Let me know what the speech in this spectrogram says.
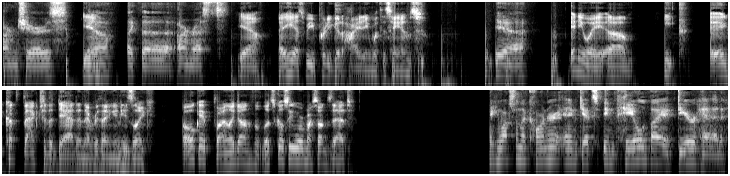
armchairs. Yeah. You know? like the armrests. Yeah, he has to be pretty good at hiding with his hands. Yeah. Anyway, um, he it cuts back to the dad and everything, and he's like, "Okay, finally done. Let's go see where my son's at." And he walks from the corner and gets impaled by a deer head.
